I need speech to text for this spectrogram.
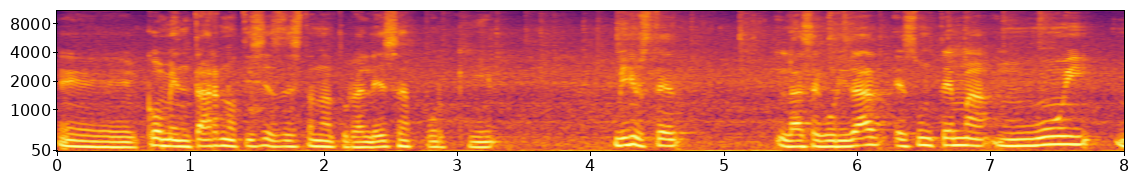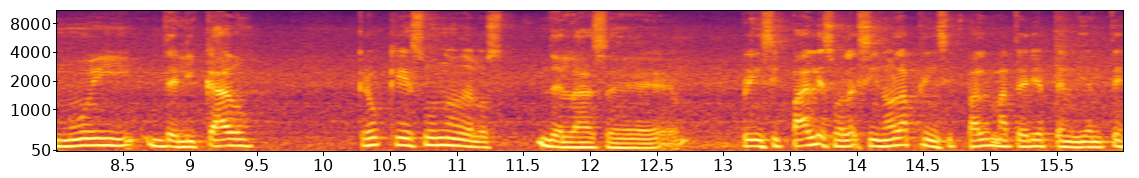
eh, comentar noticias de esta naturaleza porque, mire usted, la seguridad es un tema muy, muy delicado. Creo que es uno de los de las eh, principales, o si no la principal materia pendiente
